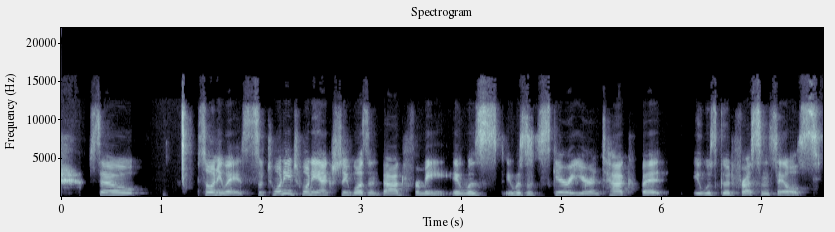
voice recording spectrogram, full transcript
so, so anyways, so 2020 actually wasn't bad for me. It was, it was a scary year in tech, but it was good for us in sales.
